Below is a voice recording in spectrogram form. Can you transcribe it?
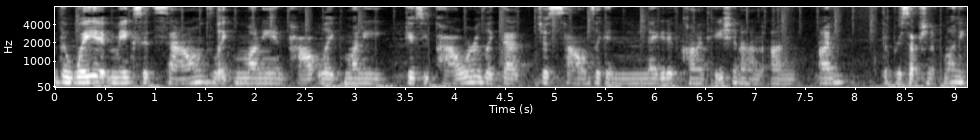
the way it makes it sound like money and power like money gives you power like that just sounds like a negative connotation on on on the perception of money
